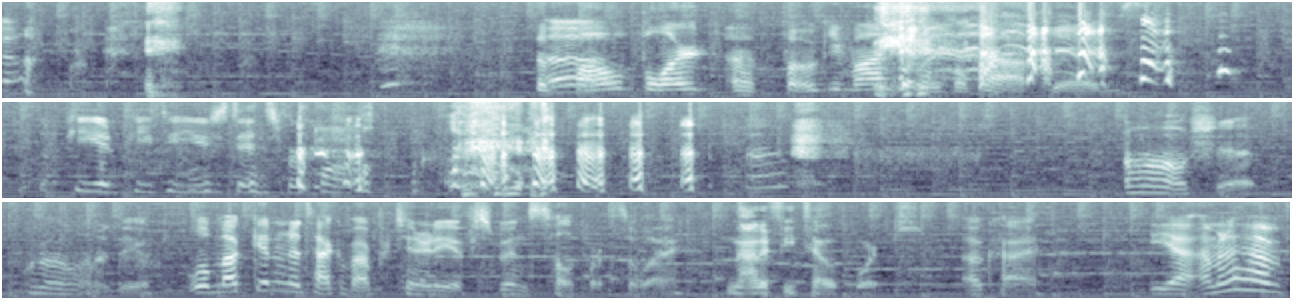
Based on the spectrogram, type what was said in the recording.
no. The uh. Paul Blart of Pokemon tabletop games. The P and PTU stands for Paul. Oh shit. What do I want to do? Will Muk get an attack of opportunity if Spoons teleports away? Not if he teleports. Okay. Yeah, I'm gonna have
